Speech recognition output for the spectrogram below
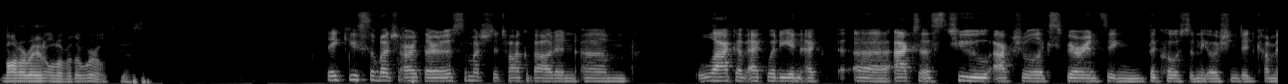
Monterey and all over the world. Yes. Thank you so much, Arthur. There's so much to talk about, and um, lack of equity and uh, access to actual experiencing the coast and the ocean did come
